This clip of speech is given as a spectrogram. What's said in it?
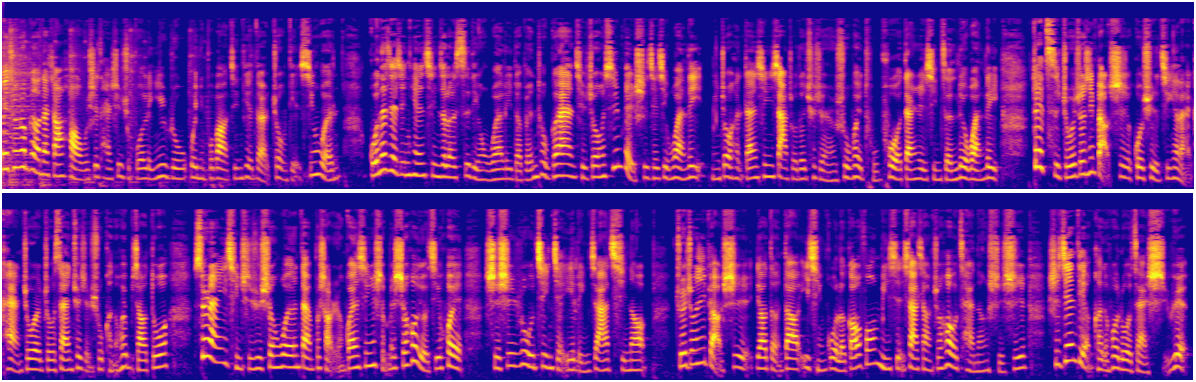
各位听众朋友，大家好，我是台视主播林一如，为您播报今天的重点新闻。国内在今天新增了四点五万例的本土个案，其中新北市接近万例，民众很担心下周的确诊人数会突破单日新增六万例。对此，指挥中心表示，过去的经验来看，周二、周三确诊数可能会比较多。虽然疫情持续升温，但不少人关心什么时候有机会实施入境检疫零加期呢？指挥中心表示，要等到疫情过了高峰，明显下降之后才能实施，时间点可能会落在十月。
